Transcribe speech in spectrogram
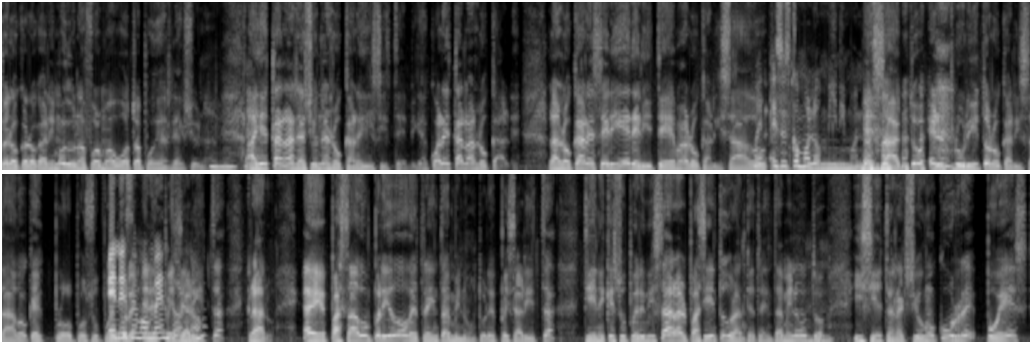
pero que el organismo de una forma u otra puede reaccionar. Ahí están las reacciones locales y sistémicas. ¿Cuáles están las locales? Las locales serían tema localizado. Bueno, eso es como lo mínimo, ¿no? Exacto, el plurito localizado que por, supuesto en ese momento, especialista, claro, eh, pasado un periodo de 30 minutos, el especialista tiene que supervisar al paciente durante 30 minutos y si esta reacción ocurre, pues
